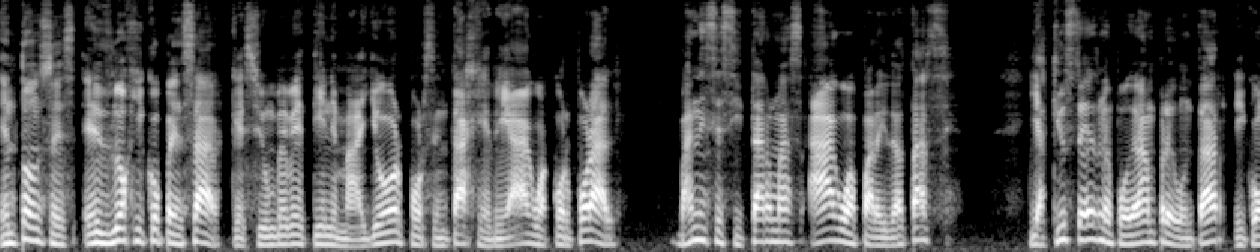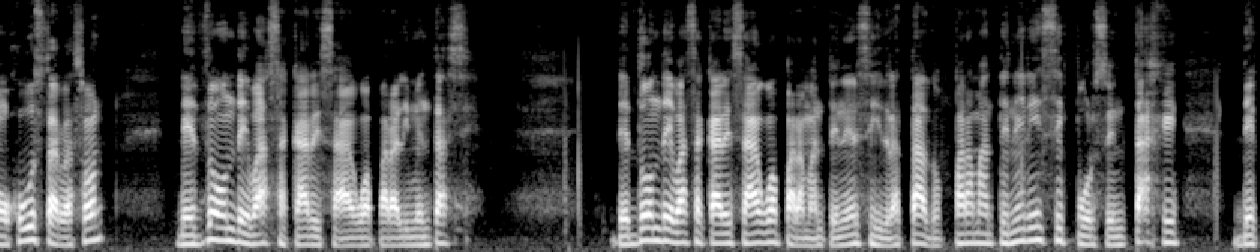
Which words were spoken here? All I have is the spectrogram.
Entonces es lógico pensar que si un bebé tiene mayor porcentaje de agua corporal, va a necesitar más agua para hidratarse. Y aquí ustedes me podrán preguntar, y con justa razón, ¿de dónde va a sacar esa agua para alimentarse? ¿De dónde va a sacar esa agua para mantenerse hidratado? Para mantener ese porcentaje de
